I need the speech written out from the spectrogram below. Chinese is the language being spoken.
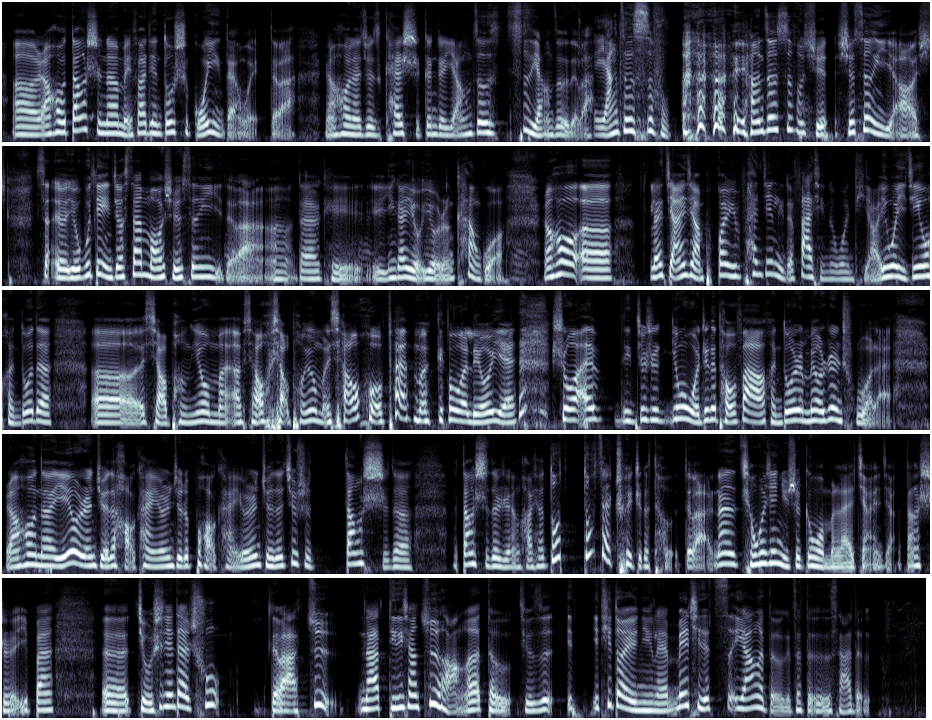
呃，然后当时呢，美发店都是国营单位，对吧？然后呢，就是开始跟着扬州是扬州对吧？扬州师傅，扬州师傅学学生意啊。三呃，有部电影叫《三毛学生意》，对吧？嗯，大家可以应该有有人看过。然后呃。来讲一讲关于潘经理的发型的问题啊，因为已经有很多的呃小朋友们呃小 小朋友们 小伙伴们给我留言说，哎，就是因为我这个头发，很多人没有认出我来。然后呢，也有人觉得好看，有人觉得不好看，有人觉得就是当时的当时的人好像都都在吹这个头，对吧？那陈慧欣女士跟我们来讲一讲，当时一般呃九十年代初。对吧？最那店里向最行的头，就是一一天到有人来，每天侪吹一样的头，搿只头是啥头？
